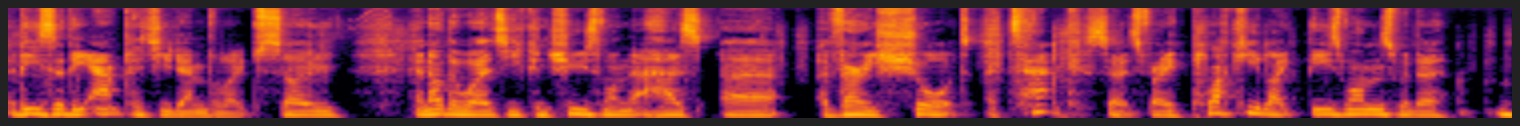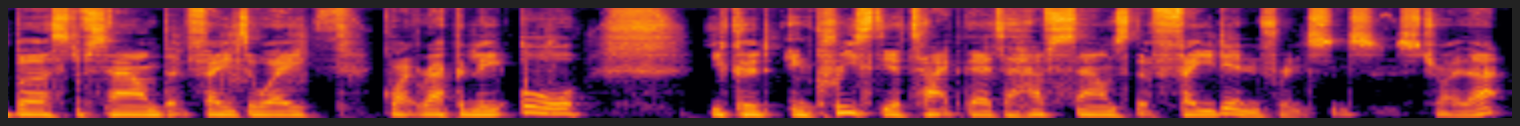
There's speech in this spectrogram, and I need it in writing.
These are the amplitude envelopes. So, in other words, you can choose one that has a, a very short attack, so it's very plucky, like these ones with a burst of sound that fades away quite rapidly, or you could increase the attack there to have sounds that fade in, for instance. Let's try that.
